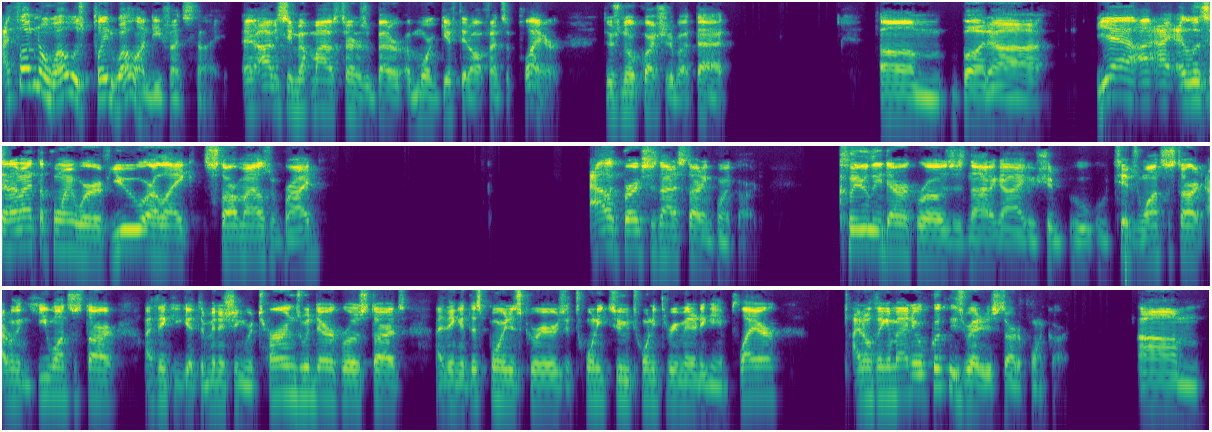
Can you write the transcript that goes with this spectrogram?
I thought Noel was played well on defense tonight. And obviously, Miles Turner's a better, a more gifted offensive player. There's no question about that. Um, but uh, yeah, I, I listen. I'm at the point where if you are like start Miles McBride, Alec Burks is not a starting point guard. Clearly, Derrick Rose is not a guy who should who, who Thibs wants to start. I don't think he wants to start. I think you get diminishing returns when Derrick Rose starts. I think at this point in his career, he's a 22, 23 minute a game player. I don't think Immanuel Quickley's ready to start a point guard. Um,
